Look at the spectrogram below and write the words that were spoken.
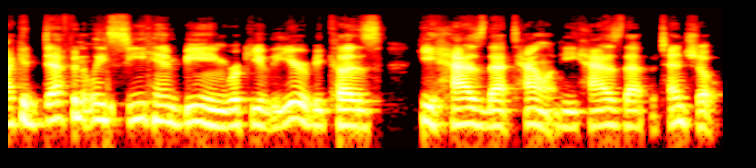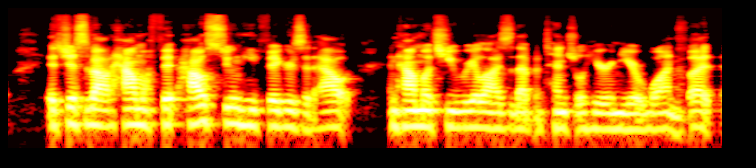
I could definitely see him being rookie of the year because he has that talent, he has that potential. It's just about how how soon he figures it out and how much he realizes that potential here in year one. But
